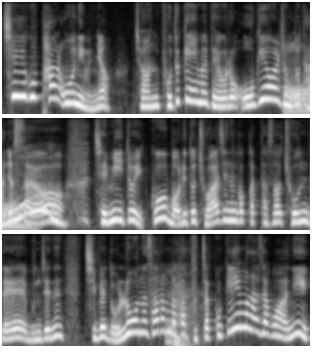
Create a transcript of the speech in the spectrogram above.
7985님은요. 전 보드게임을 배우러 5개월 정도 오. 다녔어요. 재미도 있고 머리도 좋아지는 것 같아서 좋은데 문제는 집에 놀러 오는 사람마다 붙잡고 게임을 하자고 하니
